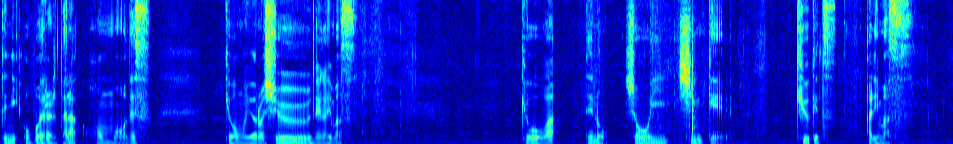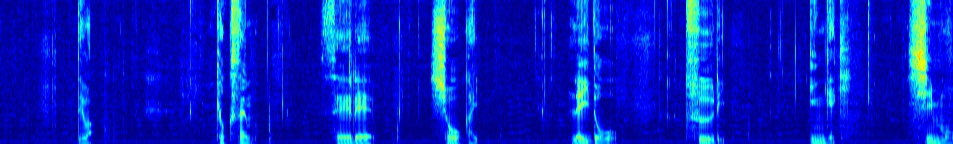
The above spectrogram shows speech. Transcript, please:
手に覚えられたら本望です。今日もよろしゅう願います。今日は手の小陰神経吸血あります。では曲線精霊紹介霊道通理陰劇神門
